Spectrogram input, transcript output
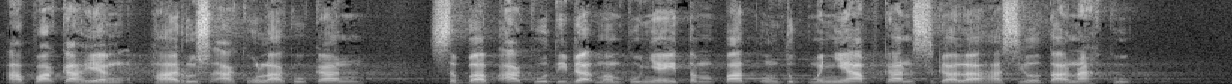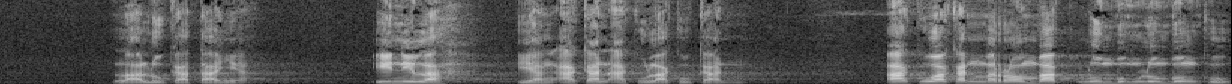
Apakah yang harus aku lakukan? Sebab aku tidak mempunyai tempat untuk menyiapkan segala hasil tanahku. Lalu katanya, "Inilah yang akan aku lakukan. Aku akan merombak lumbung-lumbungku,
